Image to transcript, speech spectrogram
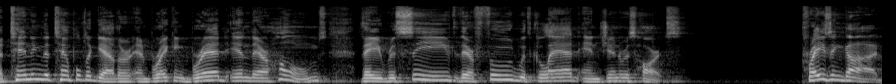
attending the temple together and breaking bread in their homes, they received their food with glad and generous hearts, praising God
